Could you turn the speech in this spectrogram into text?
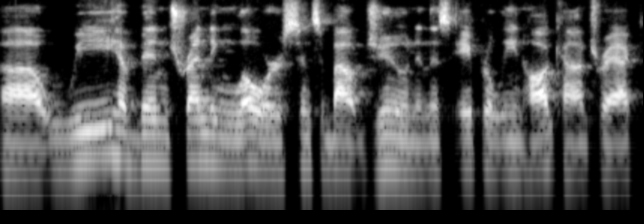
Uh, we have been trending lower since about June in this April lean hog contract.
